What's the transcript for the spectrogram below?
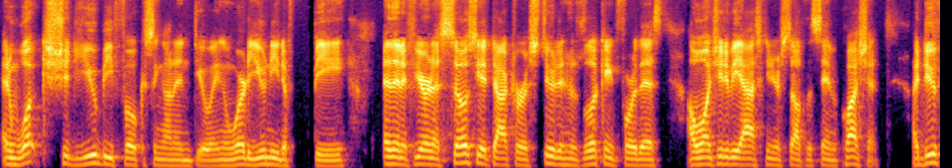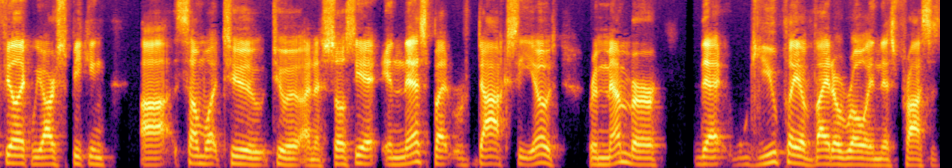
and what should you be focusing on and doing and where do you need to be? And then if you're an associate doctor or a student who's looking for this i want you to be asking yourself the same question. I do feel like we are speaking uh, somewhat to to an associate in this but doc ceos remember that you play a vital role in this process.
